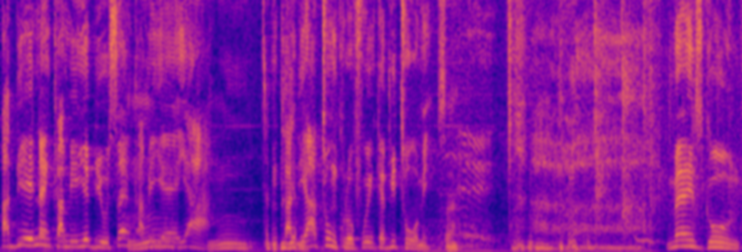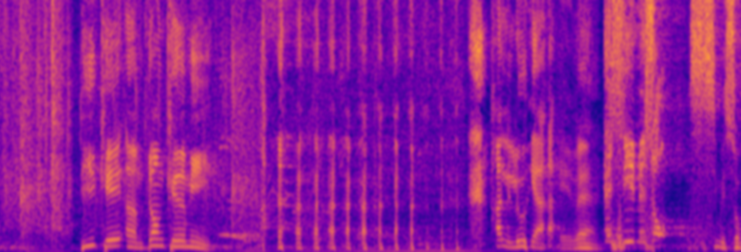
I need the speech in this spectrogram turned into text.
Adeɛ na nka meyɛ bio sɛ nka meyɛ yɛ a biribi nka deɛ ato nkurɔfoɔ nka bi too me. saa Men's gold. DKM, don't kill me. Hallelujah. amen Esi me so. sisi me so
